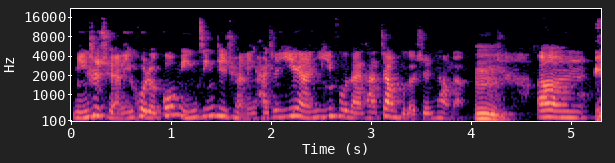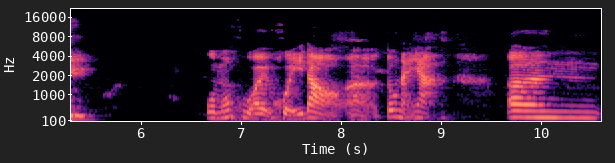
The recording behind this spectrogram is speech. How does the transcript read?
民事权利或者公民经济权利，还是依然依附在她丈夫的身上的。嗯嗯，我们回回到呃东南亚，嗯，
